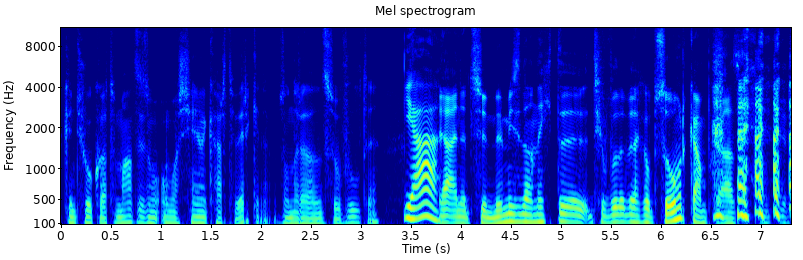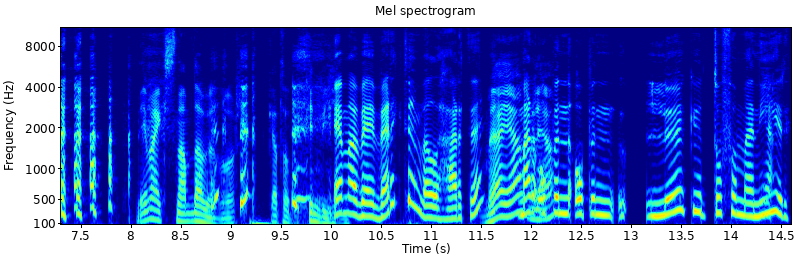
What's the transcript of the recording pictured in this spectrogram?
kun je ook automatisch on- onwaarschijnlijk hard werken, hè, zonder dat het zo voelt. Hè. Ja, Ja, en het summum is dan echt eh, het gevoel hebben dat je op zomerkamp gaat. nee, maar ik snap dat wel hoor. Ik had dat ook in het begin. ja maar wij werkten wel hard, hè? Maar ja, ja, maar ja. op, een, op een leuke, toffe manier.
